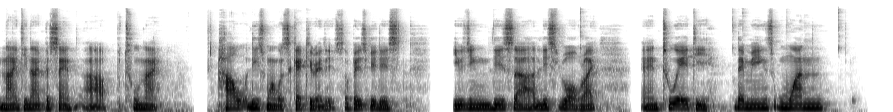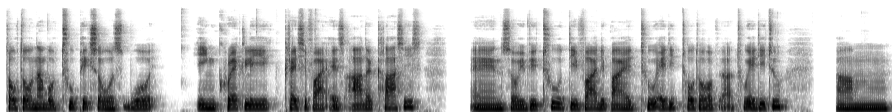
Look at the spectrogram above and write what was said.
99% up to 9 how this one was calculated. So basically it is using this uh, list row right? And 280 that means one total number of two pixels were incorrectly classified as other classes and so if you 2 divided by 280 total of uh, 282 um,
